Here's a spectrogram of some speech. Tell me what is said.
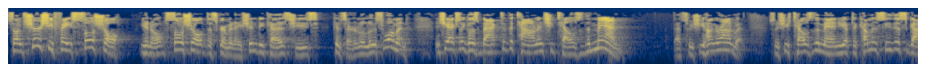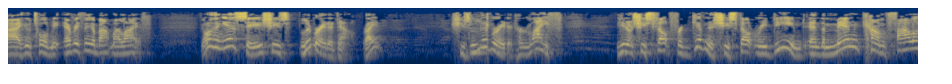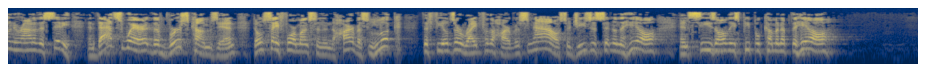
So I'm sure she faced social, you know, social discrimination because she's considered a loose woman. And she actually goes back to the town and she tells the men. That's who she hung around with. So she tells the man, You have to come and see this guy who told me everything about my life. The only thing is, see, she's liberated now, right? She's liberated. Her life, you know, she's felt forgiveness. She's felt redeemed. And the men come following her out of the city. And that's where the verse comes in. Don't say four months and then the harvest. Look, the fields are ripe for the harvest now. So Jesus sitting on the hill and sees all these people coming up the hill.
